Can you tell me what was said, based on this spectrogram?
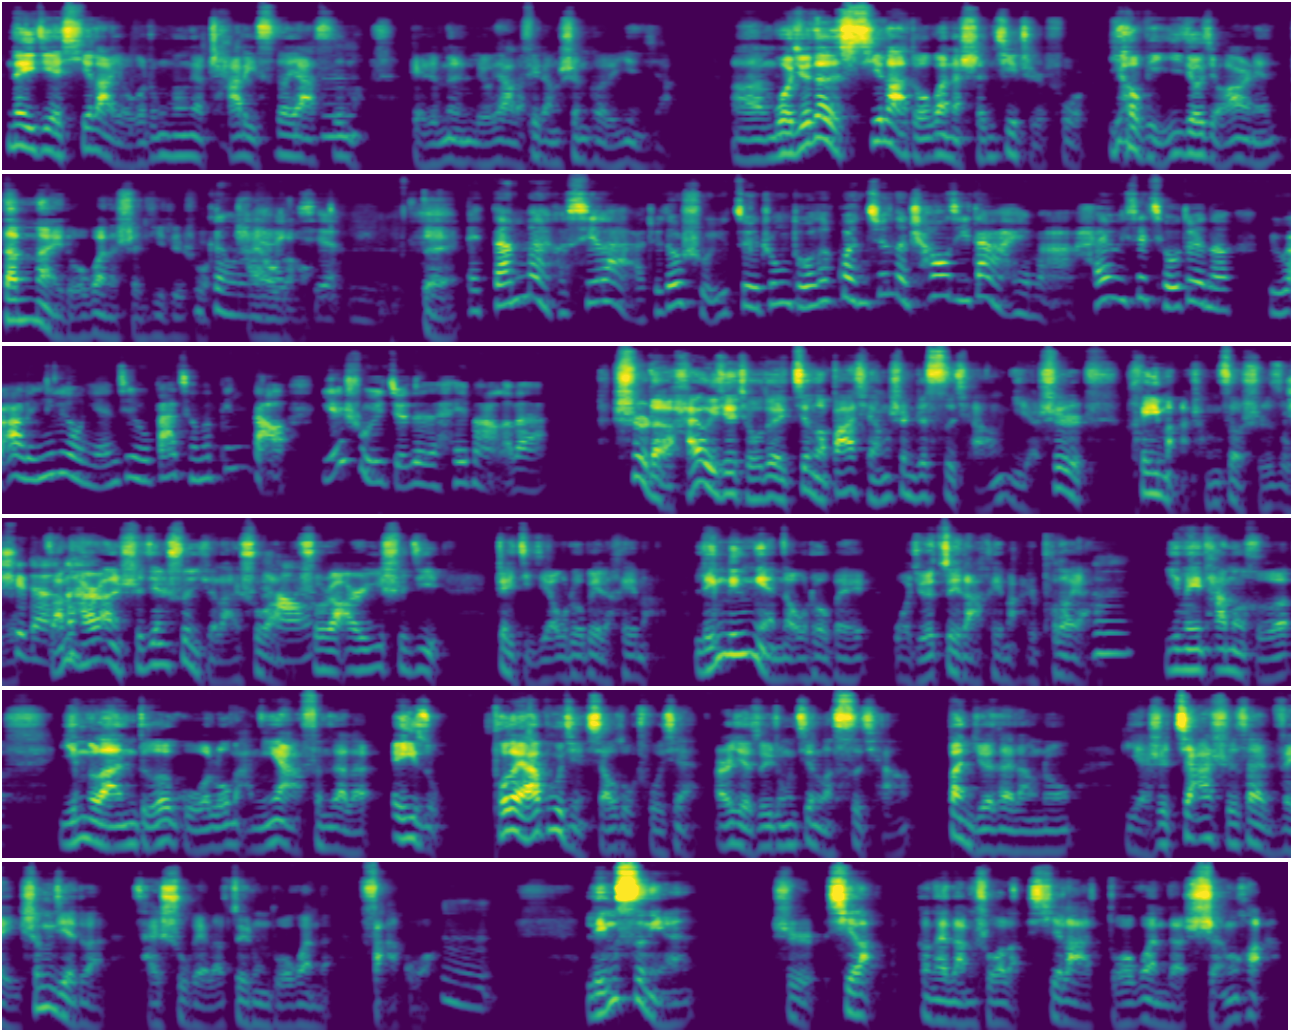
那届希腊有个中锋叫查理斯特亚斯嘛，嗯给人们留下了非常深刻的印象。啊、我觉得希腊夺冠的神奇指数要比一九九二年丹麦夺冠的神奇指数还要高。害一些。嗯，对，哎，丹麦和希腊这都属于最终夺了冠军的超级大黑马。还有一些球队呢，比如二零一六年进入八强的冰岛，也属于绝对的黑马了吧？是的，还有一些球队进了八强甚至四强，也是黑马成色十足。是的咱们还是按时间顺序来说啊，说说二十一世纪这几届欧洲杯的黑马。零零年的欧洲杯，我觉得最大黑马是葡萄牙，嗯，因为他们和英格兰、德国、罗马尼亚分在了 A 组。葡萄牙不仅小组出线，而且最终进了四强。半决赛当中，也是加时赛尾声阶段才输给了最终夺冠的法国。嗯，零四年是希腊，刚才咱们说了，希腊夺冠的神话。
